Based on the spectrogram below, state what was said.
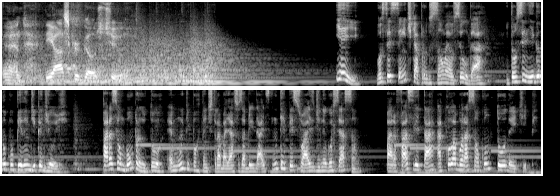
And the Oscar goes to. E aí, você sente que a produção é o seu lugar? Então se liga no Pupila Indica de hoje. Para ser um bom produtor, é muito importante trabalhar suas habilidades interpessoais e de negociação, para facilitar a colaboração com toda a equipe.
